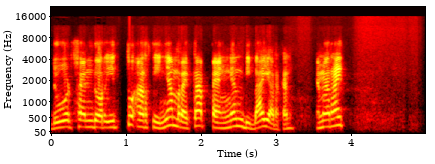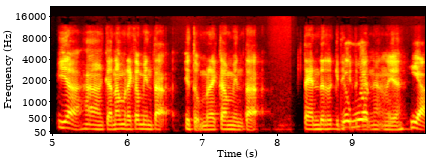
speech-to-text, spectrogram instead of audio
The word vendor itu artinya mereka pengen dibayar kan? Am I right? Iya, karena mereka minta itu, mereka minta tender gitu, -gitu word, kan ya. Iya,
